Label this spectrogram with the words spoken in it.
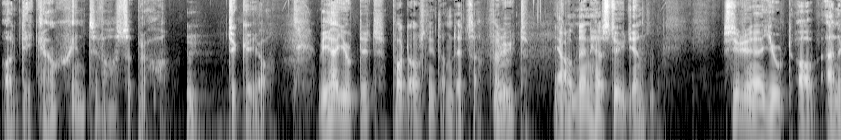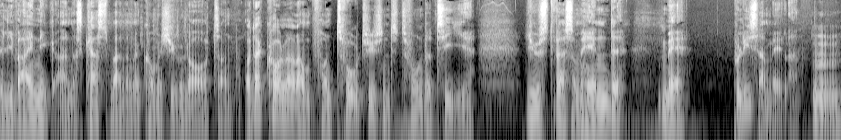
Och det kanske inte var så bra, Mm. tycker jag. Vi har gjort ett poddavsnitt om detta förut. Ja. Om den här studien. Studien är gjord av Anneli Weinig och Anders Kastman och den kommer 2018. Och där kollar de från 2000 till 2010 just vad som hände med polisanmälan Mm.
